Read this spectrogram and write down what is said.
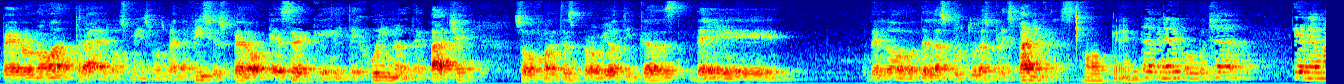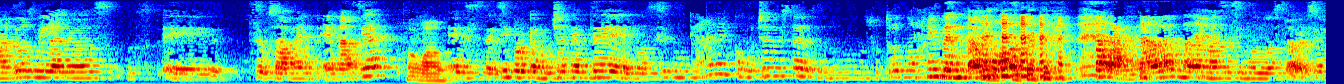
pero no va a traer los mismos beneficios. Pero ese que el tejuino, el tepache, son fuentes probióticas de de, lo, de las culturas prehispánicas. Okay. También el kombucha tiene más de 2000 años, pues, eh, se usaba en, en Asia. Oh, wow. este, sí, porque mucha gente nos dice como que, ay, el kombucha de ustedes, nosotros no lo inventamos para nada, nada más hicimos nuestra versión,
